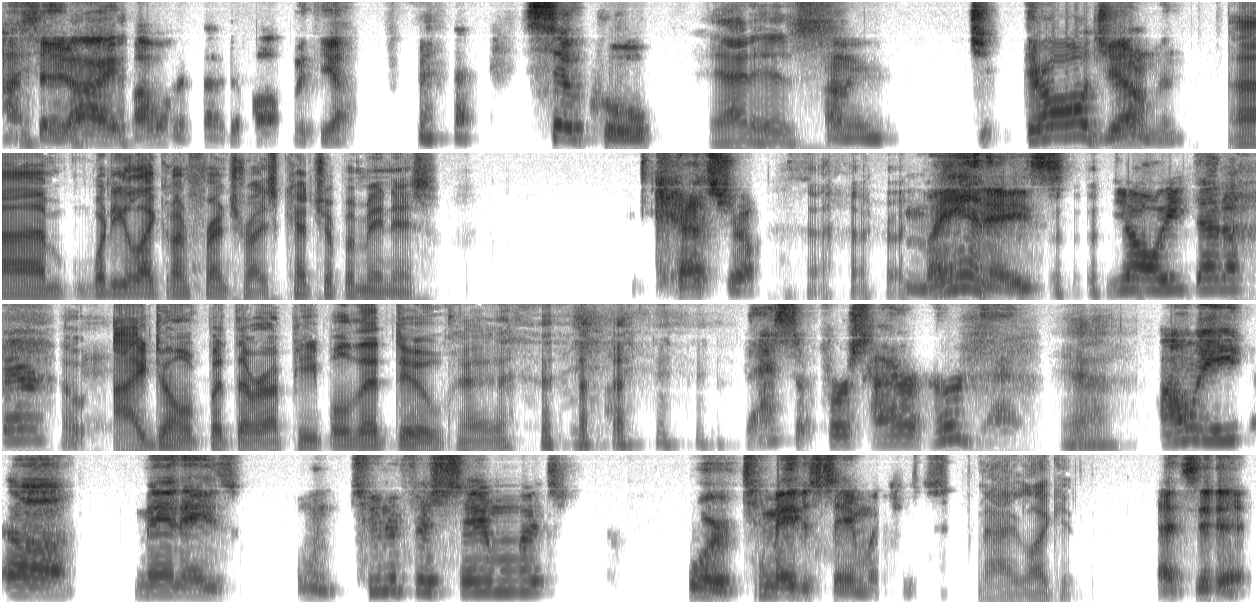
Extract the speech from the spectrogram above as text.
I said, All right, I want to photo op with you. so cool. that is? I mean, they're all gentlemen. Um, what do you like on French fries? Ketchup or mayonnaise? ketchup, mayonnaise. Y'all eat that up there? Oh, I don't, but there are people that do. That's the first time I ever heard that. yeah. I only eat uh, mayonnaise on tuna fish sandwich or tomato sandwiches. I like it. That's it.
